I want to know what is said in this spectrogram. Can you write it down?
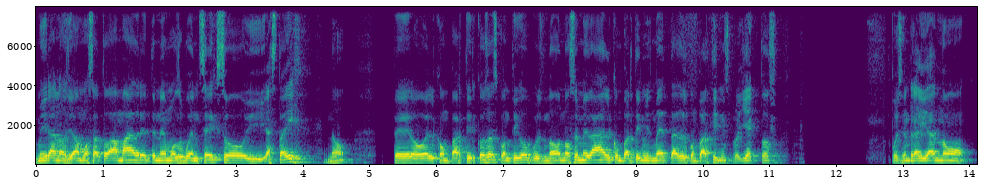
mira, nos llevamos a toda madre, tenemos buen sexo y hasta ahí, ¿no? Pero el compartir cosas contigo, pues no, no se me da, el compartir mis metas, el compartir mis proyectos, pues en realidad no,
